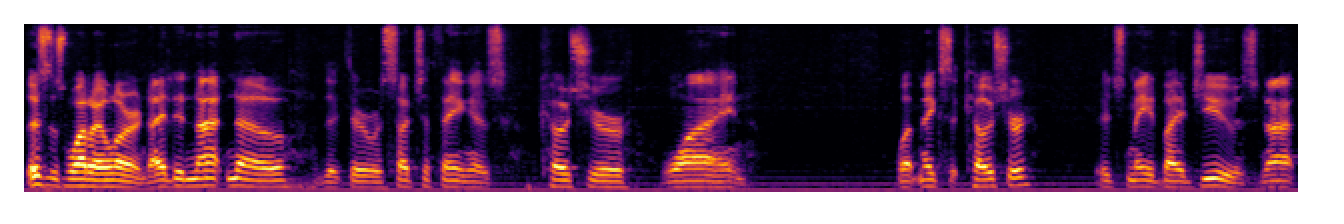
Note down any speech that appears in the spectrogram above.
This is what I learned. I did not know that there was such a thing as kosher wine. What makes it kosher? It's made by Jews, not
